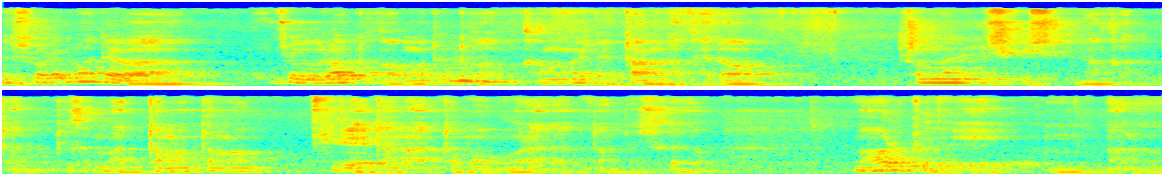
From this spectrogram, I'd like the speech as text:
でそれまでは一応裏とか表とか考えてたんだけど、そんなに意識してなかったっていうか、まあ、たまたま綺麗だなと思うぐらいだったんですけど、まあ、ある時、うんあの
